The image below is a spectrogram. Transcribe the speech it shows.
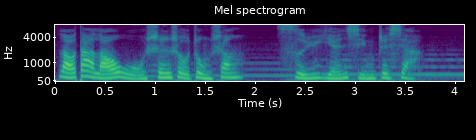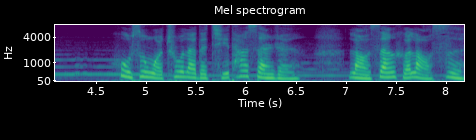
老大、老五身受重伤，死于严刑之下。护送我出来的其他三人，老三和老四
